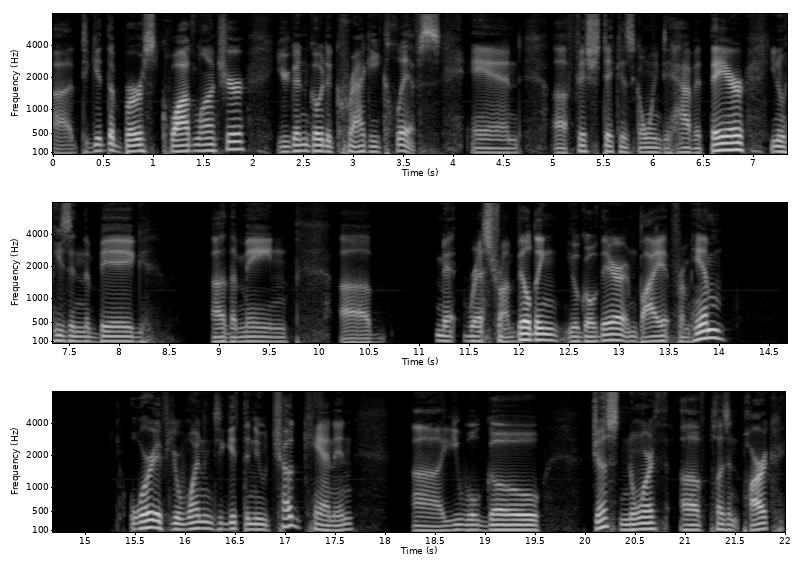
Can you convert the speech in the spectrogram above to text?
Uh, to get the burst quad launcher, you're going to go to Craggy Cliffs, and uh, Fish Stick is going to have it there. You know, he's in the big, uh, the main uh, restaurant building. You'll go there and buy it from him. Or if you're wanting to get the new Chug Cannon, uh, you will go just north of Pleasant Park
